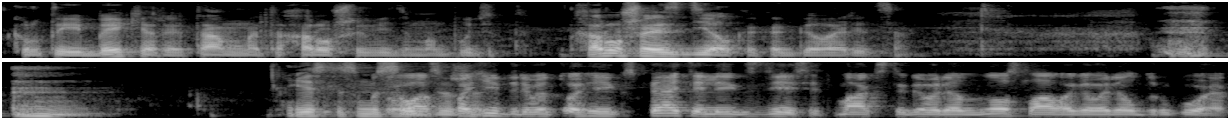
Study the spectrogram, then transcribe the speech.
крутые бекеры, там это хороший, видимо, будет, хорошая сделка, как говорится. Есть ли У смысл вас по держать? гидре в итоге X5 или X10. Макс, ты говорил одно, Слава говорил другое.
